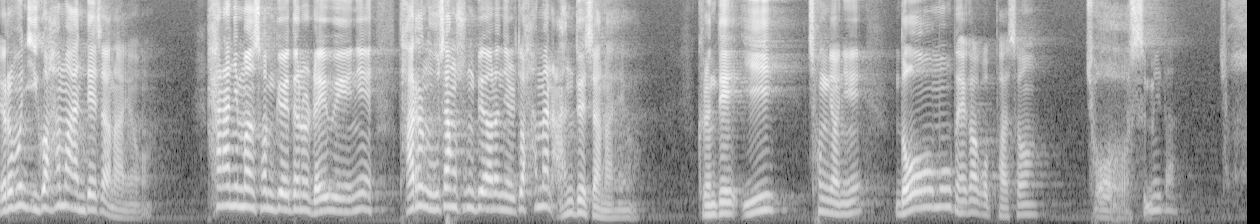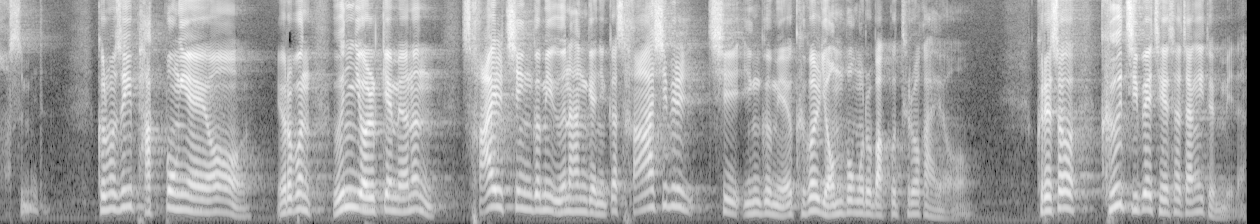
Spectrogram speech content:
여러분 이거 하면 안 되잖아요. 하나님만 섬겨야 되는 레위인이 다른 우상 숭배하는 일도 하면 안 되잖아요. 그런데 이 청년이 너무 배가 고파서 좋습니다. 좋습니다. 그러면서 이 박봉이에요. 여러분 은 10개면은 4일치 임금이 은 한 개니까 40일치 임금이에요. 그걸 연봉으로 받고 들어가요. 그래서 그 집의 제사장이 됩니다.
